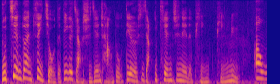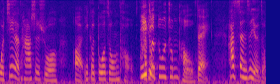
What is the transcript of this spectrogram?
不间断最久的，第一个讲时间长度，第二个是讲一天之内的频频率。呃，我记得他是说，呃，一个多钟头，一个多钟头，对，他甚至有一种。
